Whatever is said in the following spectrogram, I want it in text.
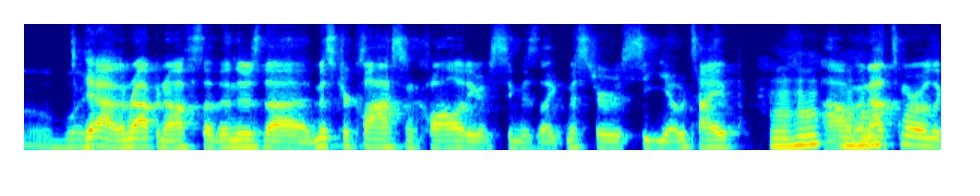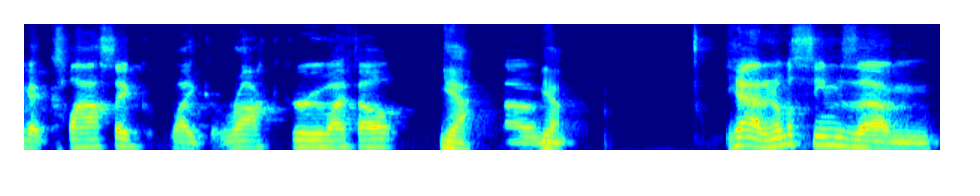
Oh boy. Yeah, then wrapping off. So then there's the Mr. Class and Quality, which seems like Mr. CEO type, mm-hmm, um, mm-hmm. and that's more of like a classic like rock groove. I felt. Yeah. Um, yeah. Yeah, it almost seems. um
